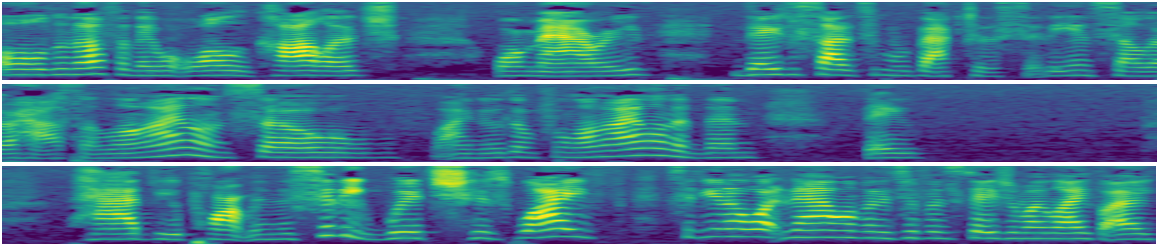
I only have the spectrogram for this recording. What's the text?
old enough and they were all in college or married, they decided to move back to the city and sell their house on Long Island. So I knew them from Long Island, and then they had the apartment in the city, which his wife said, "You know what? Now I'm in a different stage of my life. I mm.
